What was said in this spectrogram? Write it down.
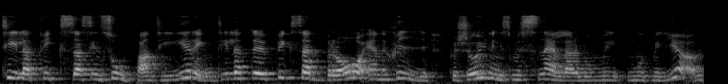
till att fixa sin sophantering, till att eh, fixa bra energiförsörjning som är snällare mot miljön.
